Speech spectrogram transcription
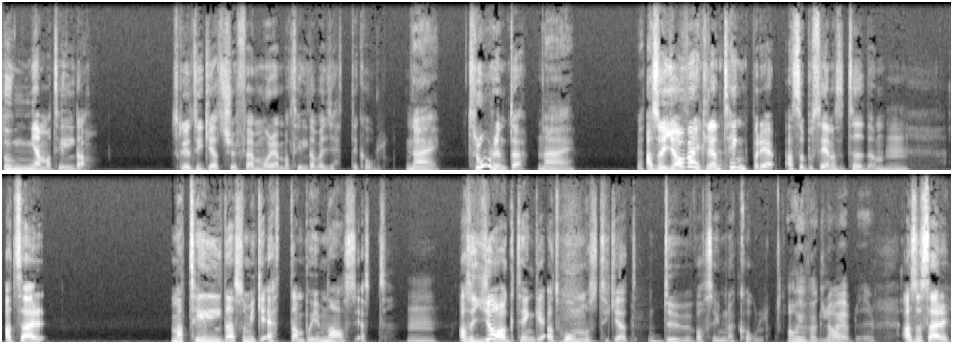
unga Matilda skulle tycka att 25-åriga Matilda var jättecool? Nej. Tror du inte? Nej. Jag alltså jag har verkligen tänkt på det, alltså på senaste tiden. Mm. Att så här, Matilda som gick i ettan på gymnasiet. Mm. Alltså jag tänker att hon måste tycka att du var så himla cool. Oj vad glad jag blir. Alltså så här,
